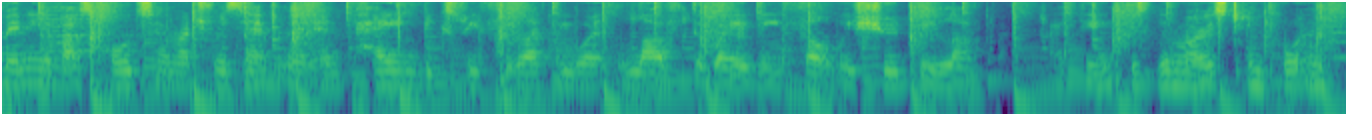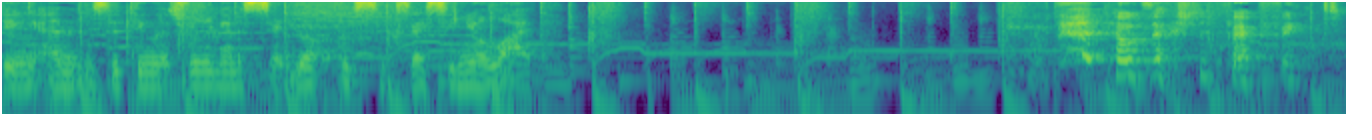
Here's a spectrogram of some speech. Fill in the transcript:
many of us hold so much resentment and pain because we feel like we weren't loved the way we felt we should be loved. I think is the most important thing and is the thing that's really going to set you up for success in your life. that was actually perfect.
